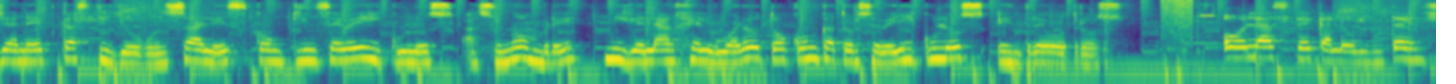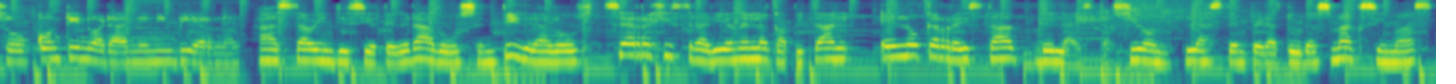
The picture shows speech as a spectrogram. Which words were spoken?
Janet Castillo González, con 15 vehículos a su nombre, Miguel Ángel Guaroto, con 14 vehículos, entre otros. Olas de calor intenso continuarán en invierno. Hasta 27 grados centígrados se registrarían en la capital en lo que resta de la estación. Las temperaturas máximas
